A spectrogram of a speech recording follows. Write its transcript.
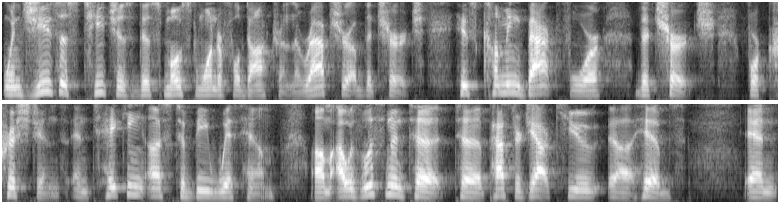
when Jesus teaches this most wonderful doctrine, the rapture of the church, his coming back for the church, for Christians, and taking us to be with him. Um, I was listening to, to Pastor Jack Q. Uh, Hibbs, and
